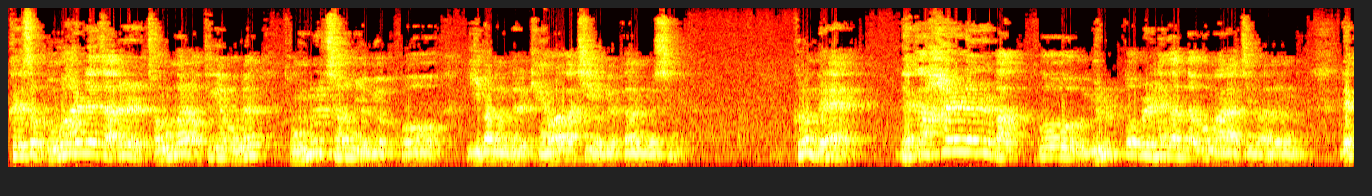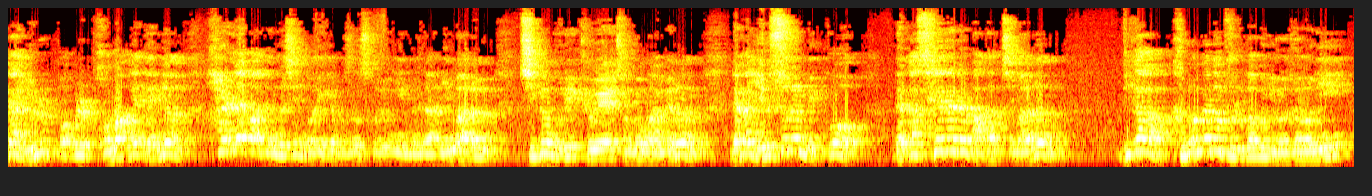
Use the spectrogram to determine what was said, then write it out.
그래서 무할례자를 정말 어떻게 보면 동물처럼 여겼고 이방인들을 개와같이 여겼다는 것입니다. 그런데 내가 할례를 받고 율법을 행한다고 말하지만은 내가 율법을 범하게 되면 할례 받은 것이 너에게 무슨 소용이 있느냐? 이 말은 지금 우리 교회에 적용하면은 내가 예수를 믿고 내가 세례를 받았지만은 네가 그럼에도 불구하고 여전히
